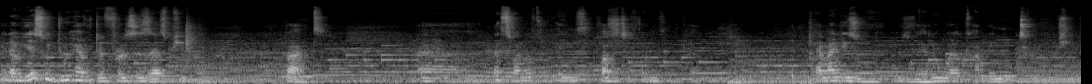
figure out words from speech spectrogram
You know, yes, we do have differences as people, but uh, that's one of the things, positive things in Kayamandi. Kayamandi is, is very welcoming to people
